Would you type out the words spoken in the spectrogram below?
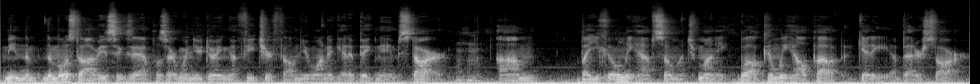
I mean, the, the most obvious examples are when you're doing a feature film, you want to get a big name star. Um, but you can only have so much money. Well, can we help out getting a better star,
